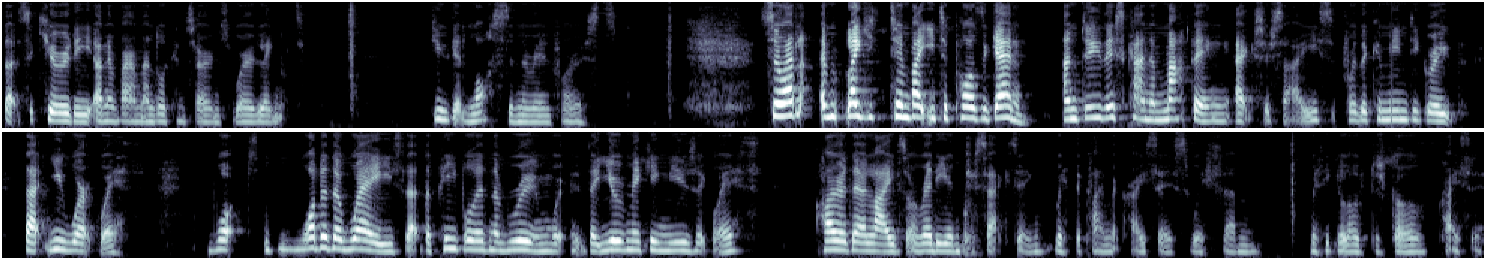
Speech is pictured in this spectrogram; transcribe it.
that security and environmental concerns were linked. Do you get lost in the rainforests? So I'd, I'd like to invite you to pause again and do this kind of mapping exercise for the community group that you work with. What, what are the ways that the people in the room that you're making music with, how are their lives already intersecting with the climate crisis, with um, with ecological crisis.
